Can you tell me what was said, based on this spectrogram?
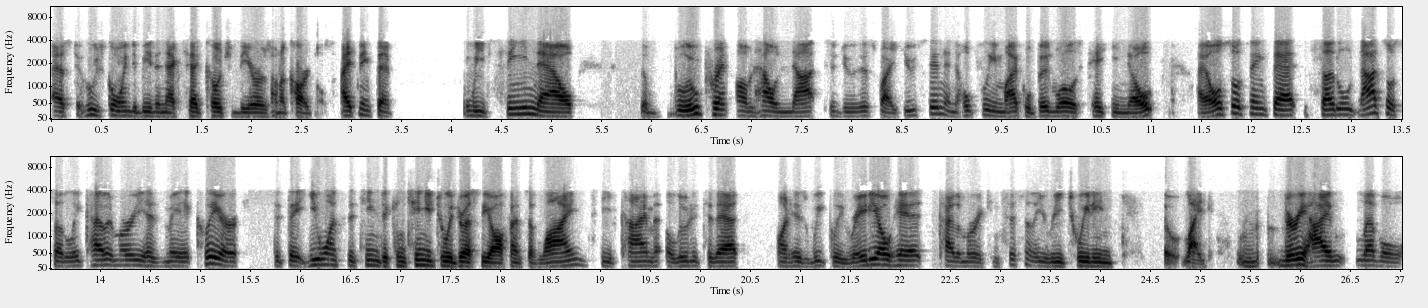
as to who's going to be the next head coach of the Arizona Cardinals. I think that we've seen now the blueprint on how not to do this by Houston, and hopefully Michael Bidwill is taking note. I also think that subtle, not so subtly, Kyler Murray has made it clear that the, he wants the team to continue to address the offensive line. Steve Keim alluded to that on his weekly radio hit. Kyler Murray consistently retweeting like very high level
